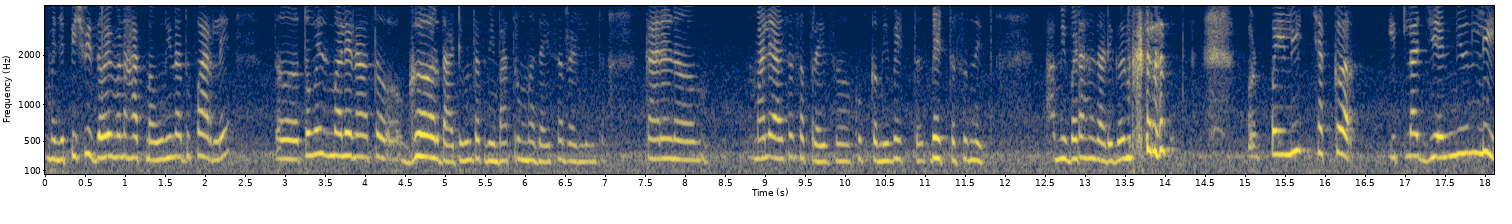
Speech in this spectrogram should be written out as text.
म्हणजे पिशवी जवळ म्हणा हात मागून ना दुपारले. तर तो वेळेस मला ना असं घर दाटवून तर मी बाथरूममध्ये जायचं रडली. तर कारण मला असं सरप्राईज खूप कमी भेटतंच भेटतंच नाहीत. आम्ही बडाना साडी गण करत. पण पहिली चक्कर इथला जेन्युनली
